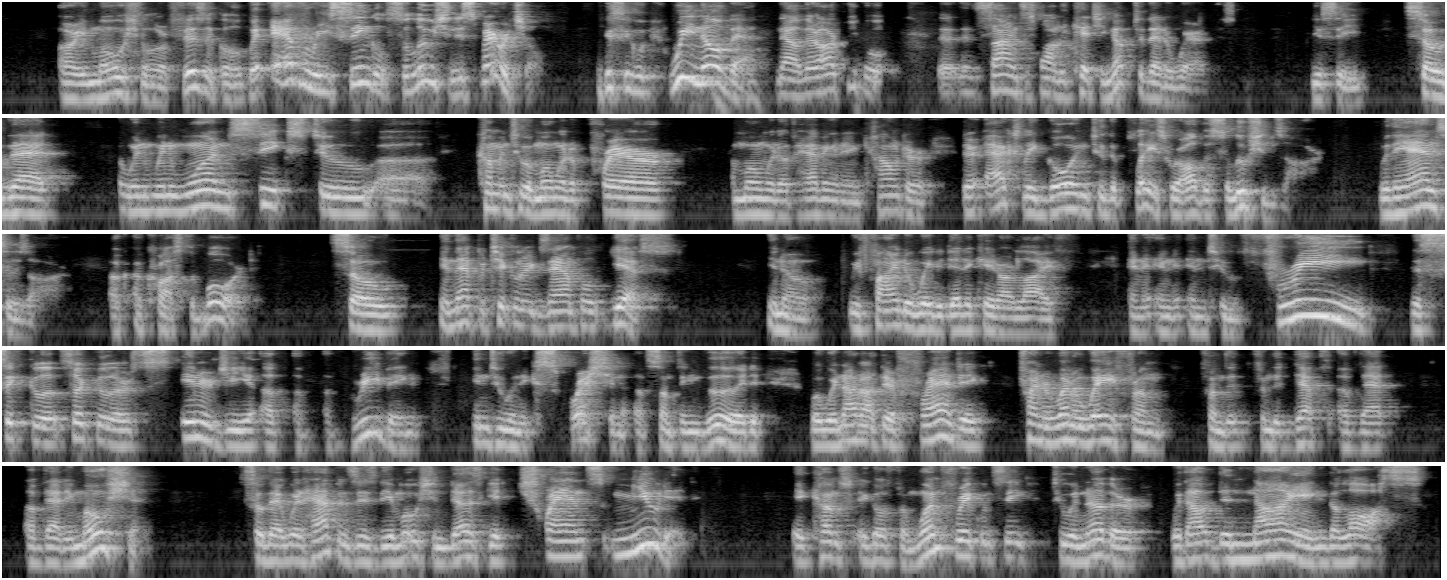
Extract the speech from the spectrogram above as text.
or emotional or physical, but every single solution is spiritual. You see, we know that. Now, there are people, science is finally catching up to that awareness, you see, so that when, when one seeks to uh, come into a moment of prayer, a moment of having an encounter, they're actually going to the place where all the solutions are, where the answers are across the board. So, in that particular example, yes, you know, we find a way to dedicate our life and, and, and to free the circular, circular energy of, of, of grieving into an expression of something good, but we're not out there frantic trying to run away from from the from the depth of that of that emotion. So that what happens is the emotion does get transmuted. It comes, it goes from one frequency to another without denying the loss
